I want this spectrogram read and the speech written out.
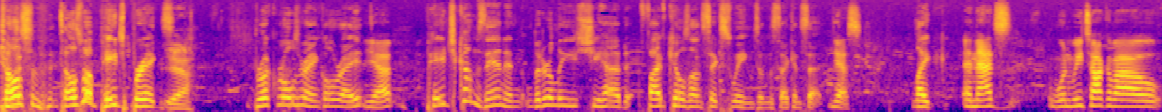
Tell us, tell us about Paige Briggs. Yeah. Brooke rolls her ankle, right? Yep. Paige comes in and literally she had five kills on six swings in the second set. Yes. Like, and that's when we talk about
